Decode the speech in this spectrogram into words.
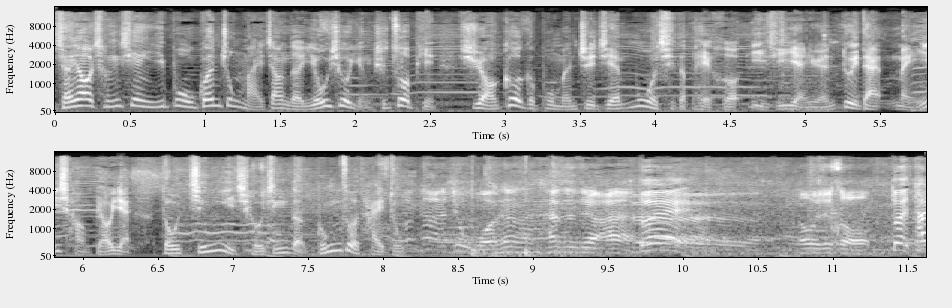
想要呈现一部观众买账的优秀影视作品，需要各个部门之间默契的配合，以及演员对待每一场表演都精益求精的工作态度。那就我看看他在这按，对，那我就走。对他，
